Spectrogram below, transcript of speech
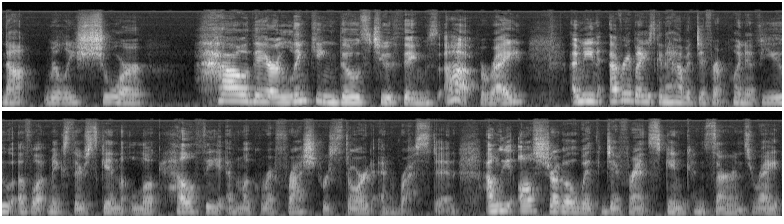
not really sure how they are linking those two things up, right? I mean, everybody's going to have a different point of view of what makes their skin look healthy and look refreshed, restored, and rested. And we all struggle with different skin concerns, right?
